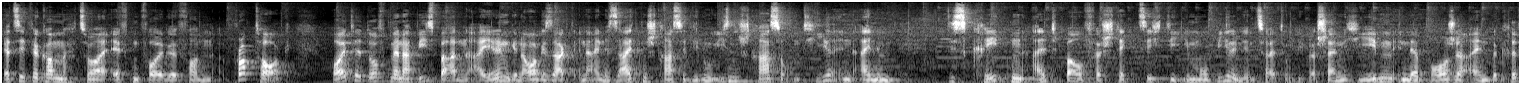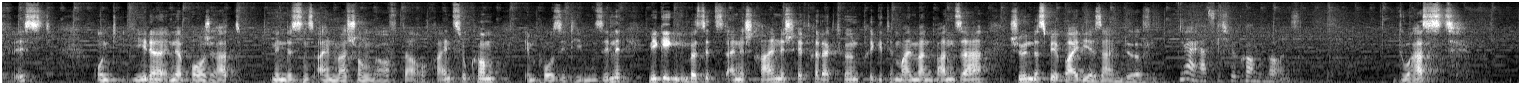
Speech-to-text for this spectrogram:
Herzlich willkommen zur elften Folge von Prop Talk. Heute durften wir nach Wiesbaden eilen, genauer gesagt in eine Seitenstraße, die Luisenstraße. Und hier in einem diskreten Altbau versteckt sich die Immobilienzeitung, die wahrscheinlich jedem in der Branche ein Begriff ist. Und jeder in der Branche hat mindestens einmal schon gehofft, da auch reinzukommen, im positiven Sinne. Mir gegenüber sitzt eine strahlende Chefredakteurin Brigitte Malmann-Bansa. Schön, dass wir bei dir sein dürfen. Ja, herzlich willkommen bei uns. Du hast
